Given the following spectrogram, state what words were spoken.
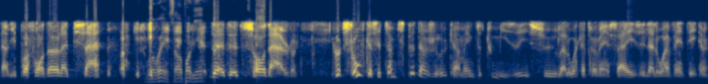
dans les profondeurs abyssales. Oui, oui, ça va pas bien. du sondage. Écoute, je trouve que c'est un petit peu dangereux quand même de tout miser sur la loi 96 et la loi 21.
